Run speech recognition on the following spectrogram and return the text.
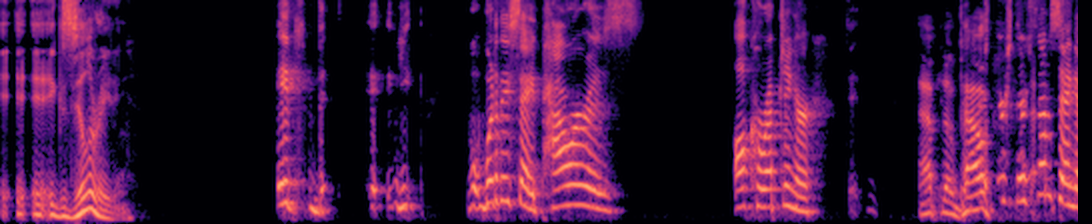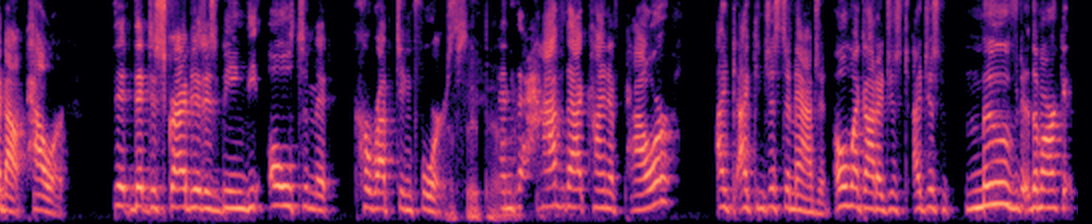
exhilarating. It's it, what do they say? Power is all corrupting, or no, power. There's, there's some saying about power that, that describes it as being the ultimate corrupting force. And to have that kind of power, I, I can just imagine. Oh my God, I just I just moved the market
